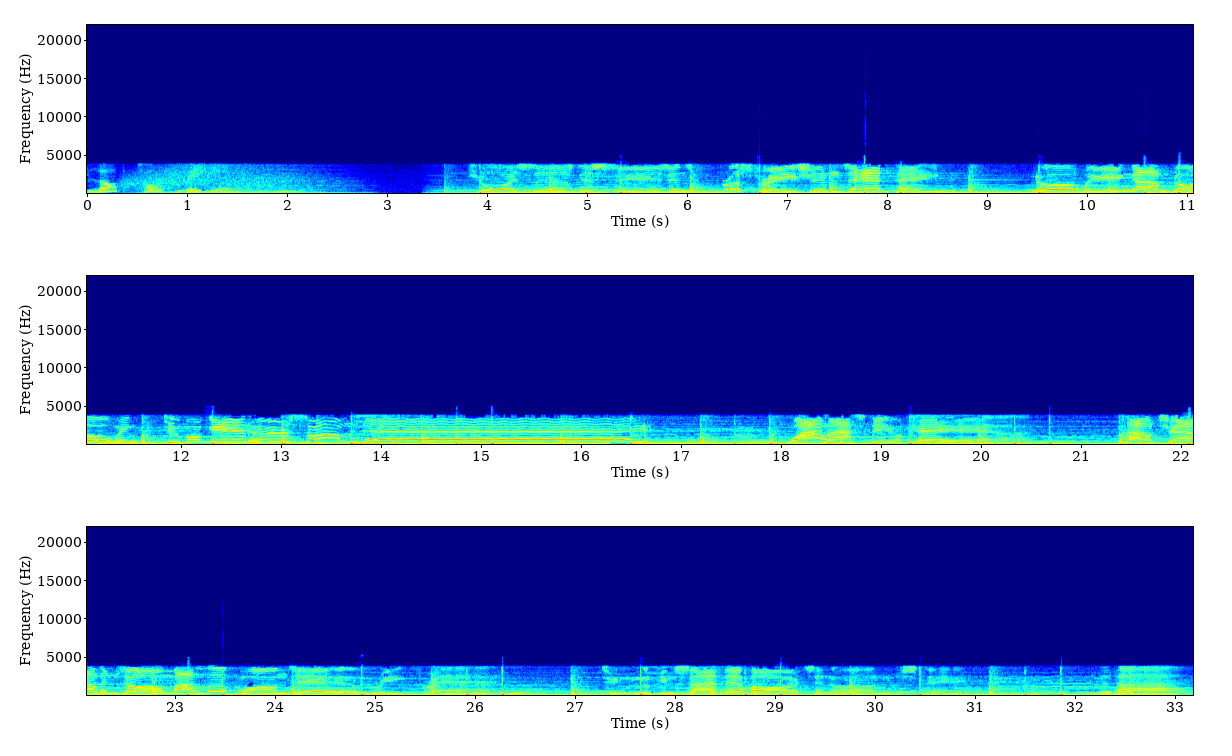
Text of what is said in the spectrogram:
Blog Talk Radio. Choices, decisions, frustrations, and pain. Knowing I'm going to forget her someday. Inside their hearts and understand that I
